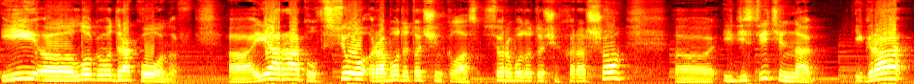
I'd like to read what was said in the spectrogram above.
и э, логово драконов, э, и оракул, все работает очень классно, все работает очень хорошо. Э, и действительно, игра,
